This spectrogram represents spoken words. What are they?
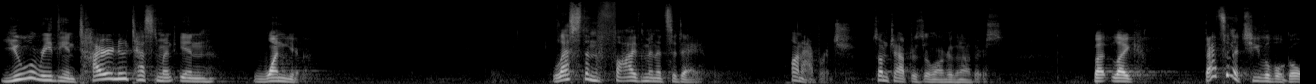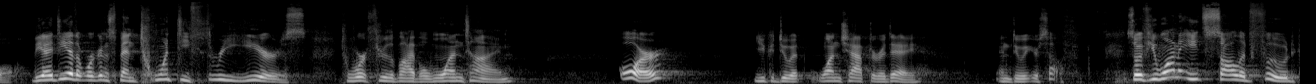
you will read the entire New Testament in one year. Less than five minutes a day, on average. Some chapters are longer than others. But, like, that's an achievable goal. The idea that we're going to spend 23 years to work through the Bible one time, or you could do it one chapter a day and do it yourself. So, if you want to eat solid food,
